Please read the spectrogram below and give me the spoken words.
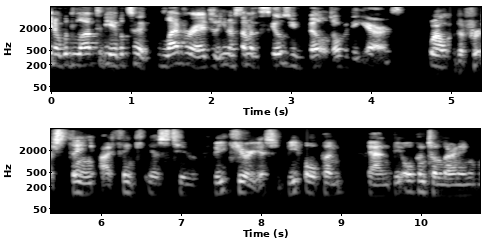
you know, would love to be able to leverage, you know, some of the skills you've built over the years? Well, the first thing I think is to be curious, be open, and be open to learning,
